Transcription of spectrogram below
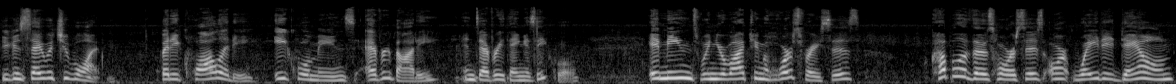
You can say what you want, but equality, equal means everybody and everything is equal. It means when you're watching horse races, a couple of those horses aren't weighted down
